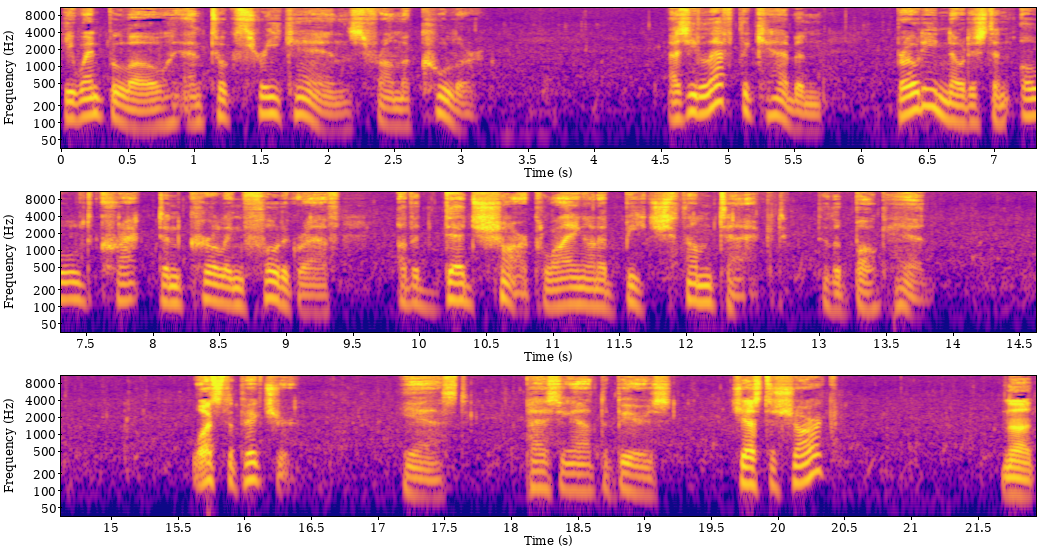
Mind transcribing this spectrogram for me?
he went below and took three cans from a cooler. As he left the cabin, Brody noticed an old cracked and curling photograph of a dead shark lying on a beach thumbtacked to the bulkhead. What's the picture? he asked, passing out the beers. Just a shark? Not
